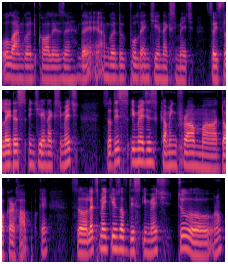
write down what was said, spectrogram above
pull I'm going to call is uh, the I'm going to pull the nginx image. So it's the latest nginx image. So this image is coming from uh, Docker Hub okay? So let's make use of this image to you know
